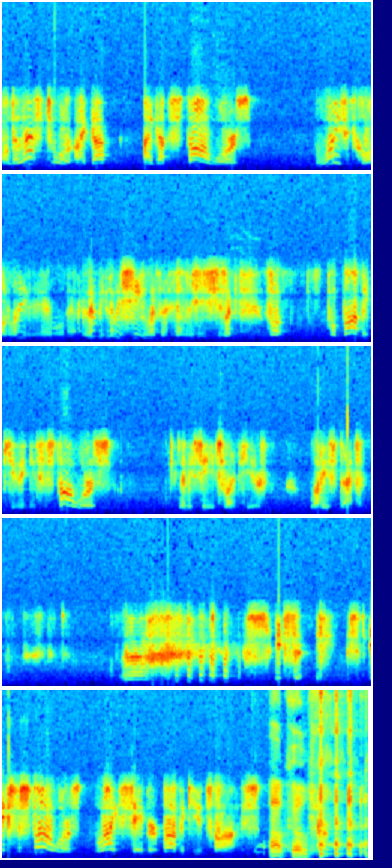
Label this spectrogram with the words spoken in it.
On the last tour, I got I got Star Wars what is it called? What is, let me let me see what the hell is it? like for for barbecuing. It's a Star Wars. Let me see. It's right here. What is that? Uh, it's a, it's the Star Wars lightsaber barbecue tongs. Oh, cool. You know?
